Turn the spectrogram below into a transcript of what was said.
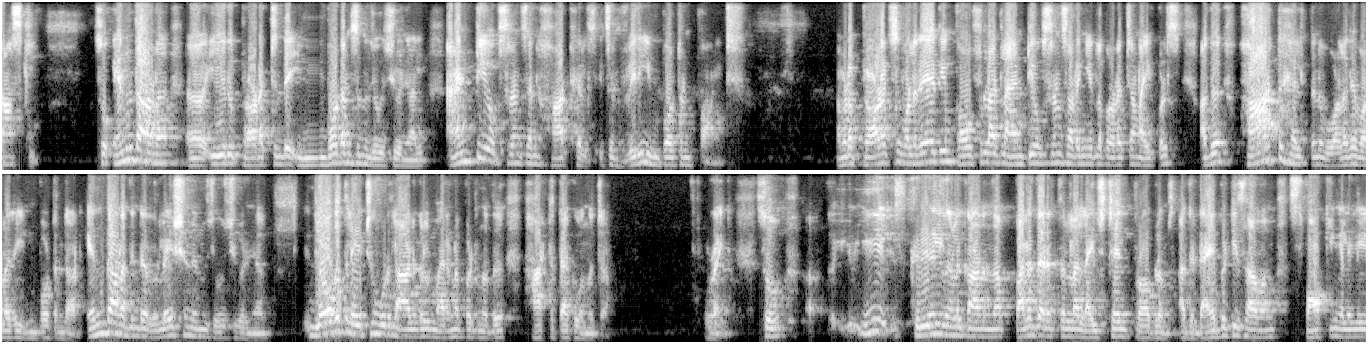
ടാസ്കി സോ എന്താണ് ഈ ഒരു പ്രോഡക്റ്റിന്റെ ഇമ്പോർട്ടൻസ് എന്ന് ചോദിച്ചു കഴിഞ്ഞാൽ antioxidants and heart health it's a very important point നമ്മുടെ പ്രോഡക്ട്സ് വളരെയധികം പവർഫുൾ ആയിട്ടുള്ള ആന്റി ഓക്സിഡൻസ് അടങ്ങിയിട്ടുള്ള പ്രോഡക്റ്റ് ആണ് ഐപ്പിൾസ് അത് ഹാർട്ട് ഹെൽത്തിന് വളരെ വളരെ ഇമ്പോർട്ടന്റ് ആണ്. എന്താണ് അതിന്റെ റിലേഷൻ എന്ന് ചോദിച്ചു കഴിഞ്ഞാൽ ലോകത്തിൽ ഏറ്റവും കൂടുതൽ ആളുകൾ മരണപ്പെടുന്നത് ഹാർട്ട് അറ്റാക്ക് വന്നിട്ടാണ്. റൈറ്റ് സോ ഈ സ്ക്രീനിൽ നിങ്ങൾ കാണുന്ന പലതരത്തിലുള്ള ലൈഫ് സ്റ്റൈൽ പ്രോബ്ലംസ് അത് ഡയബറ്റീസ് ആവാം സ്മോക്കിംഗ് അല്ലെങ്കിൽ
